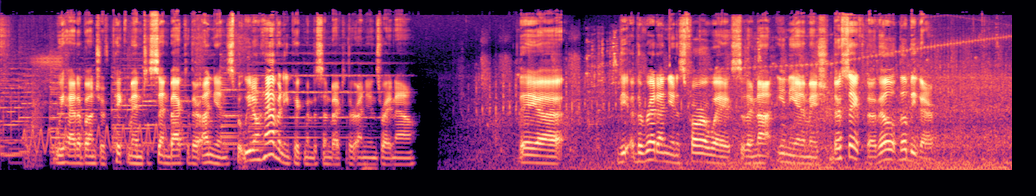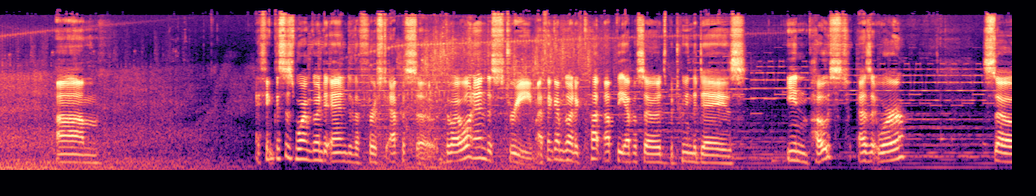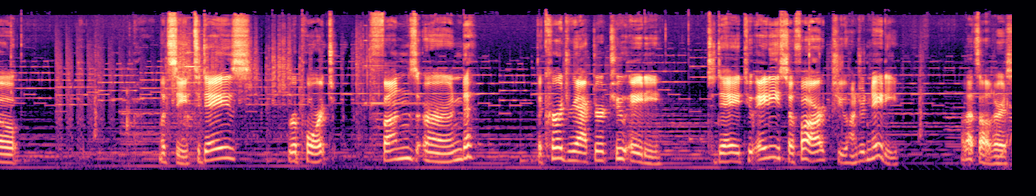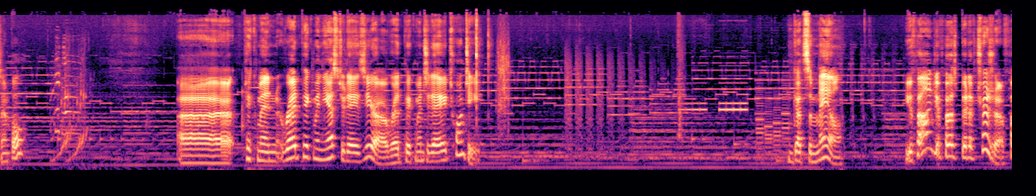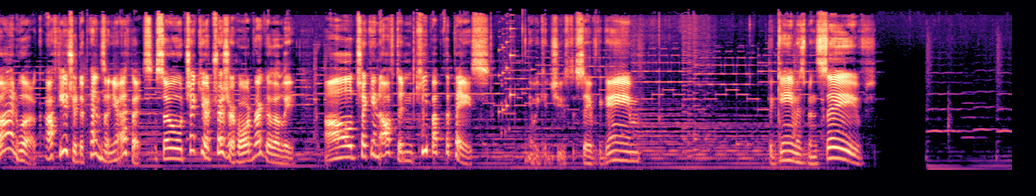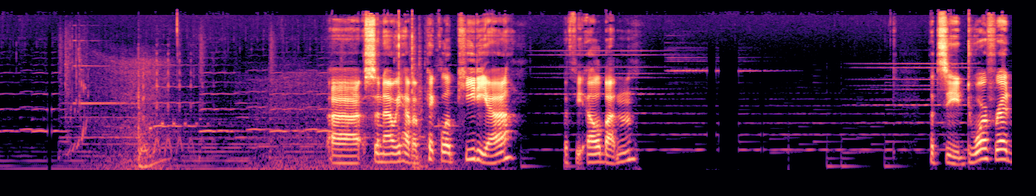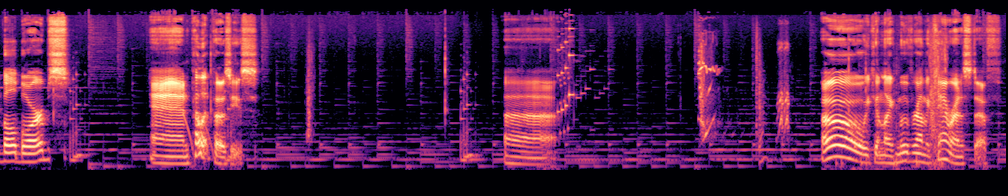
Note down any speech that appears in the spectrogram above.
we had a bunch of Pikmin to send back to their onions, but we don't have any Pikmin to send back to their onions right now. They, uh, the, the red onion is far away, so they're not in the animation. They're safe though, they'll, they'll be there. Um, I think this is where I'm going to end the first episode. Though I won't end the stream. I think I'm going to cut up the episodes between the days in post, as it were. So, let's see. Today's report funds earned the Courage Reactor 280. Today, 280. So far, 280. Well, that's all very simple. Uh, Pikmin, red Pikmin yesterday, zero. Red Pikmin today, 20. Got some mail. You found your first bit of treasure. Fine work. Our future depends on your efforts, so check your treasure hoard regularly. I'll check in often. Keep up the pace. And we can choose to save the game. The game has been saved. Uh, so now we have a Piclopedia with the L button. Let's see, Dwarf Red Bulborbs and Pellet Posies. Uh, oh, we can like move around the camera and stuff.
